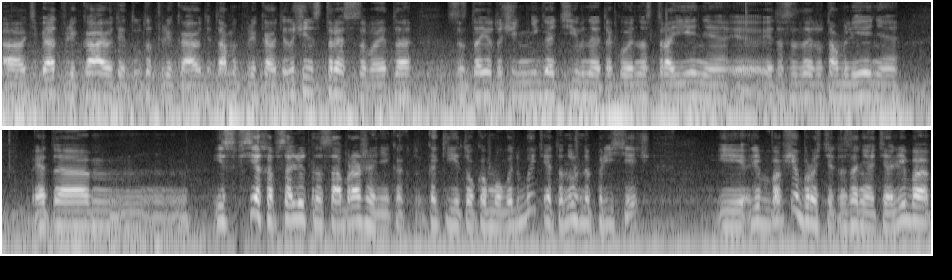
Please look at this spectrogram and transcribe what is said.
а, тебя отвлекают, и тут отвлекают, и там отвлекают. Это очень стрессово, это создает очень негативное такое настроение, э, это создает утомление, это из всех абсолютно соображений, как, какие только могут быть, это нужно пресечь и либо вообще бросить это занятие, либо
